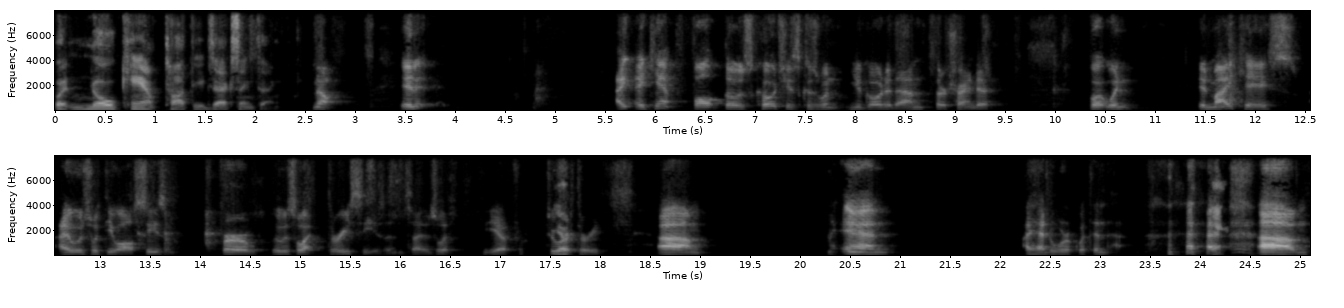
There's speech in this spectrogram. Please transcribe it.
but no camp taught the exact same thing. No, and it, I I can't fault those coaches because when you go to them, they're trying to. But when, in my case, I was with you all season for it was what three seasons. I was with for two or three, um, and I had to work within that. um,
